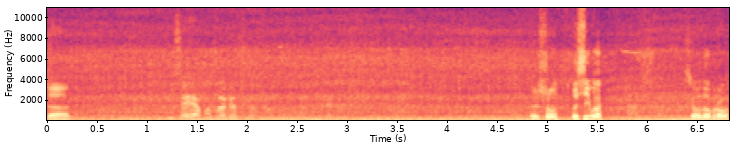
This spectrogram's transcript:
Так, И все, я позорился. хорошо, спасибо. Всего доброго.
